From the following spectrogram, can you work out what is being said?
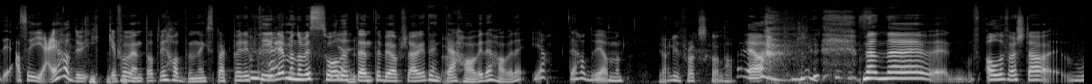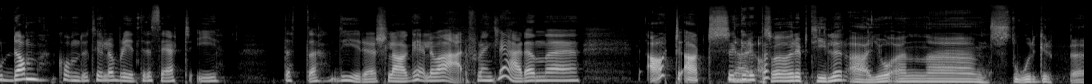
Det, altså, jeg hadde jo ikke forventa at vi hadde en ekspert på reptiler, men når vi så dette NTB-oppslaget, tenkte jeg har vi det, har vi det? Ja, det hadde vi jammen. Ja, litt flaks skal den ha. Ja. Men uh, aller først da, hvordan kom du til å bli interessert i dette dyreslaget, eller hva er det for noe egentlig? Er det en uh, art? Nei, altså, reptiler er jo en uh, stor gruppe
